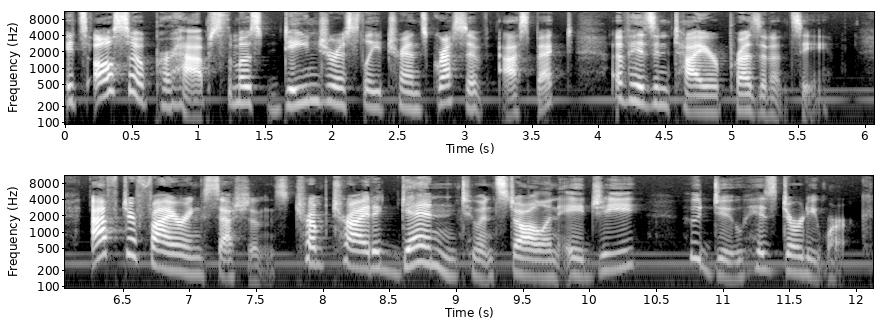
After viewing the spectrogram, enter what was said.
It's also perhaps the most dangerously transgressive aspect of his entire presidency. After firing Sessions, Trump tried again to install an AG who'd do his dirty work.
